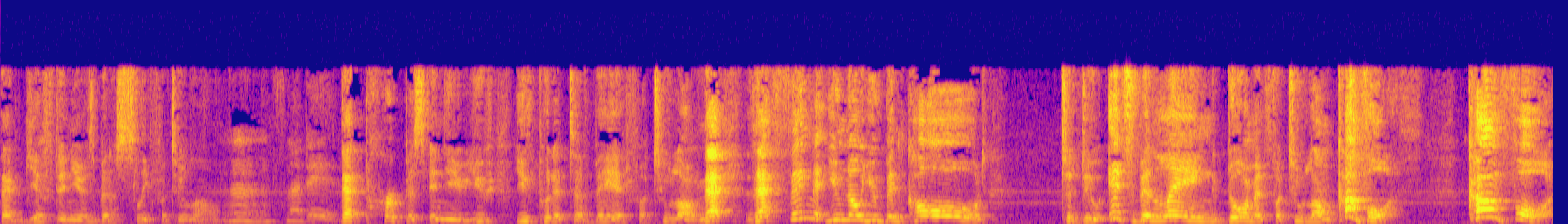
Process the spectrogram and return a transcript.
that gift in you has been asleep for too long. Mm, it's not dead. That purpose in you, you've you've put it to bed for too long. That that thing that you know you've been called to do, it's been laying dormant for too long. Come forth. Come forth.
